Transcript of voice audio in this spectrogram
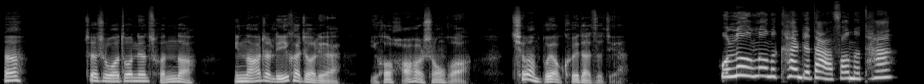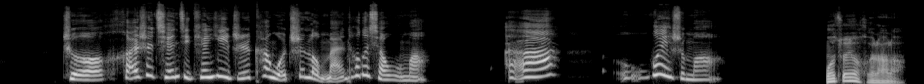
啊，这是我多年存的，你拿着离开这里，以后好好生活，千万不要亏待自己。我愣愣的看着大方的他，这还是前几天一直看我吃冷馒头的小五吗？啊？为什么？魔尊要回来了，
